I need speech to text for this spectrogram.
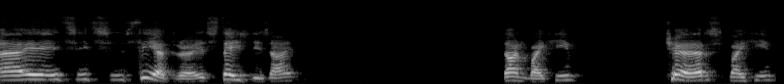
uh, it's it's theater, it's stage design done by him. Chairs by him.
